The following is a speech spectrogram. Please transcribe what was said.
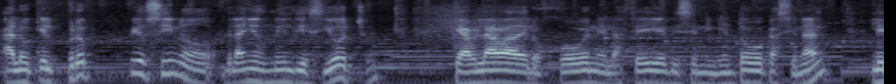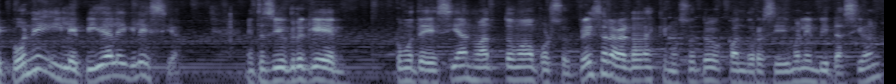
a lo que el propio Sino del año 2018, que hablaba de los jóvenes, la fe y el discernimiento vocacional, le pone y le pide a la Iglesia. Entonces yo creo que, como te decía, nos ha tomado por sorpresa. La verdad es que nosotros cuando recibimos la invitación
